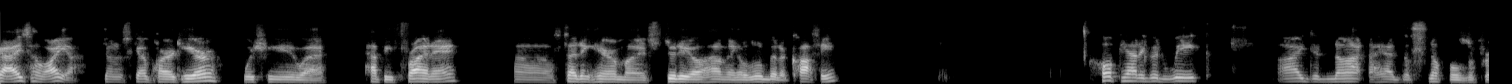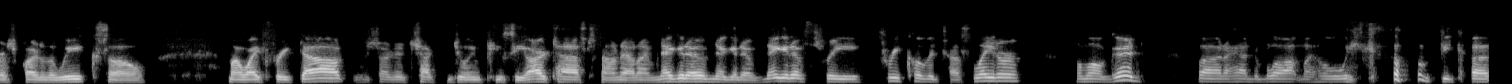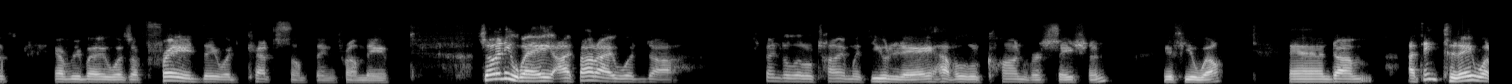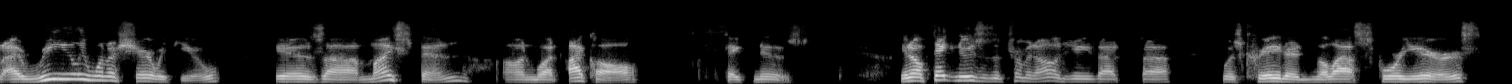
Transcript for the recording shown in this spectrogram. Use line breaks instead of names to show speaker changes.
Guys, how are you? Jonas Gebhardt here, wishing you a happy Friday. Uh, sitting here in my studio having a little bit of coffee. Hope you had a good week. I did not. I had the sniffles the first part of the week, so my wife freaked out. We started check doing PCR tests, found out I'm negative, negative, negative. Three three COVID tests later, I'm all good but I had to blow out my whole week because everybody was afraid they would catch something from me. So anyway, I thought I would uh, spend a little time with you today, have a little conversation, if you will. And um, I think today what I really want to share with you is uh, my spin on what I call fake news. You know, fake news is a terminology that uh, was created in the last four years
